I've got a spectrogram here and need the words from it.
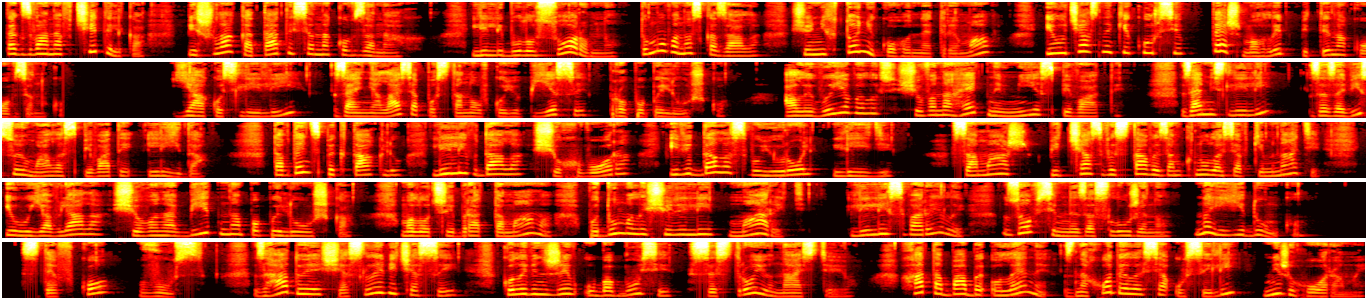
Так звана вчителька пішла кататися на ковзанах. Лілі було соромно, тому вона сказала, що ніхто нікого не тримав, і учасники курсів теж могли б піти на ковзанку. Якось Лілі зайнялася постановкою п'єси про попелюшку, але виявилось, що вона геть не вміє співати. Замість Лілі за завісою мала співати Ліда. Та в день спектаклю Лілі вдала, що хвора, і віддала свою роль Ліді. Сама ж під час вистави замкнулася в кімнаті і уявляла, що вона бідна попелюшка. Молодший брат та мама подумали, що Лілі марить. Лілі сварили зовсім незаслужено, на її думку. Стевко вус згадує щасливі часи, коли він жив у бабусі з сестрою Настею. Хата баби Олени знаходилася у селі між горами.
